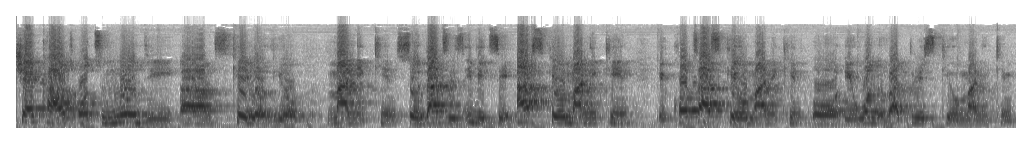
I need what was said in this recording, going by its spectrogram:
check out or to know the um, scale of your mannequin. So that is if it's a half scale mannequin, a quarter scale mannequin or a 1 over 3 scale mannequin.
